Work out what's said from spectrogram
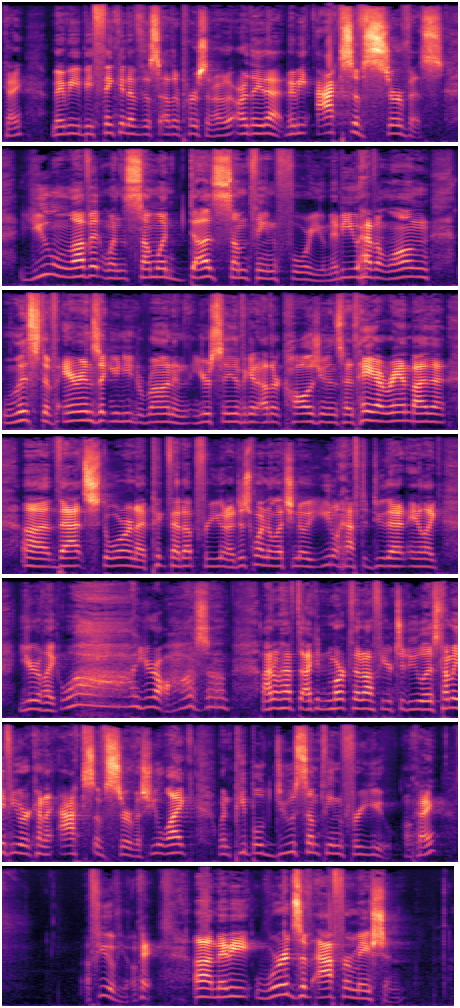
Okay? Maybe you'd be thinking of this other person. Are, are, they that? Maybe acts of service. You love it when someone does something for you. Maybe you have a long list of errands that you need to run, and your significant other calls you and says, Hey, I ran by that, uh, that store and I picked that up for you, and I just wanted to let you know you don't have to do that. And you're like, you're like, Wow, you're awesome. I don't have to, I can mark that off your to do list. How many of you are kind of acts of service? You like when people do something for you, okay? A few of you. Okay. Uh, maybe words of affirmation.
